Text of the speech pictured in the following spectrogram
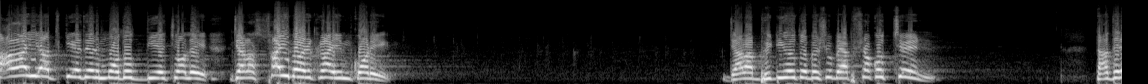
তারাই আজকে এদের মদত দিয়ে চলে, যারা সাইবার ক্রাইম করে। যারা ভিডিওতে বেশি ব্যবসা করছেন, তাদের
